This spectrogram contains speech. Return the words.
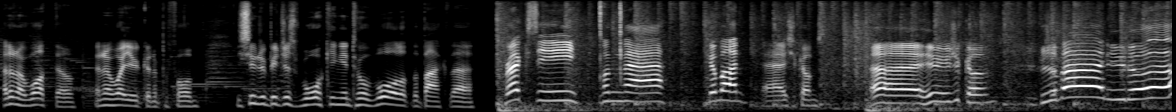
I don't know what, though. I don't know what you're going to perform. You seem to be just walking into a wall at the back there. Rexy! Come on. There she comes. Uh, here she comes. Man eater.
